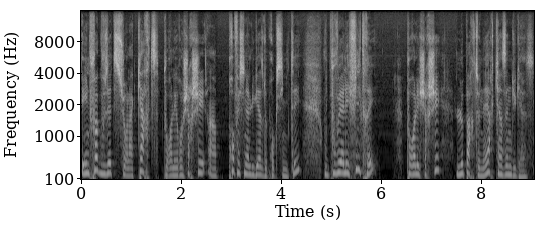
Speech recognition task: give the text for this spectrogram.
Et une fois que vous êtes sur la carte pour aller rechercher un professionnel du gaz de proximité, vous pouvez aller filtrer pour aller chercher le partenaire quinzaine du gaz.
